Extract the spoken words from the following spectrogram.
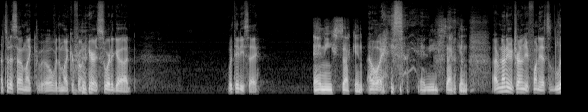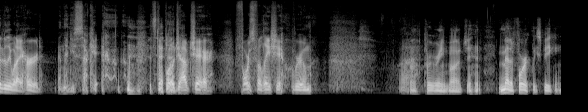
That's what it sounded like over the microphone here, I swear to God. What did he say? Any second, Oh, he's. any second. I'm not even trying to be funny. That's literally what I heard. And then you suck it. it's the blowjob chair, force fellatio room. Oh, pretty much, metaphorically speaking.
